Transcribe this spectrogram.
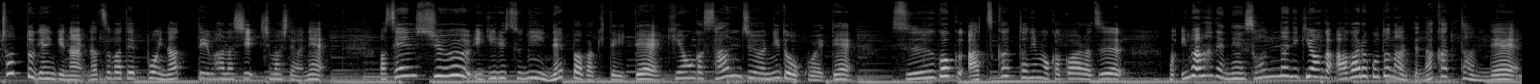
ちょっと元気ない夏バテっぽいなっていう話しましたよね。まあ、先週イギリスに熱波が来ていて気温が32度を超えてすごく暑かったにもかかわらずもう今までねそんなに気温が上がることなんてなかったんで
